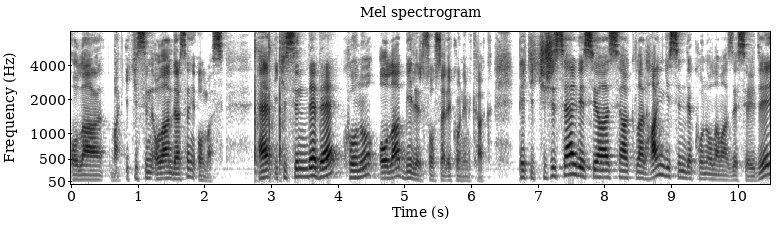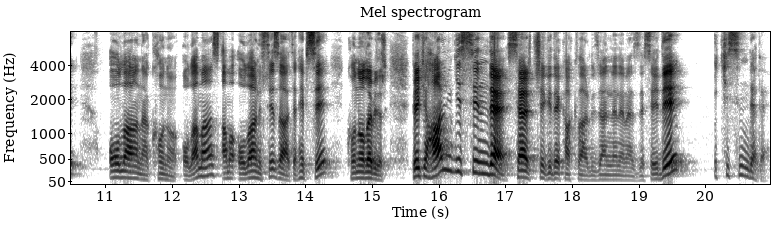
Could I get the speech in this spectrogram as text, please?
Olağan, bak ikisinin olağan dersen olmaz. Hem ikisinde de konu olabilir sosyal ekonomik hak. Peki kişisel ve siyasi haklar hangisinde konu olamaz deseydi olağana konu olamaz ama olağanüstüye zaten hepsi konu olabilir. Peki hangisinde sert çekirdek haklar düzenlenemez deseydi ikisinde de.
